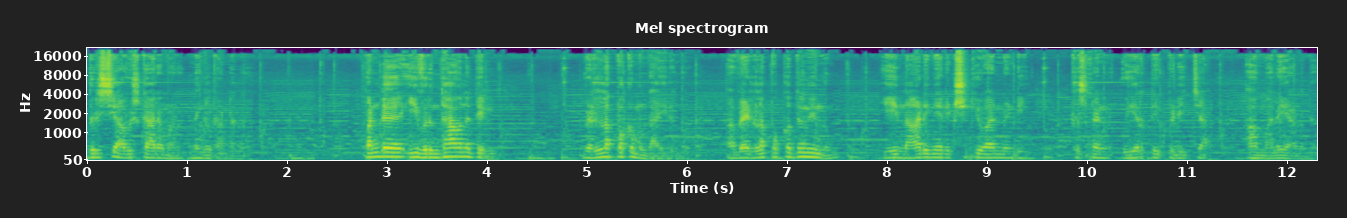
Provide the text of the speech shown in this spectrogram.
ദൃശ്യാവിഷ്കാരമാണ് നിങ്ങൾ കണ്ടത്. പണ്ട് ഈ വൃന്ദാവനത്തിൽ വെള്ളപ്പൊക്കമുണ്ടായിരുന്നു. ആ വെള്ളപ്പൊക്കത്തിൽ നിന്നും ഈ നാടിനെ രക്ഷിക്കുവാൻ വേണ്ടി കൃഷ്ണൻ ഉയർത്തിപ്പിടിച്ച ആ മലയാണിത്.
